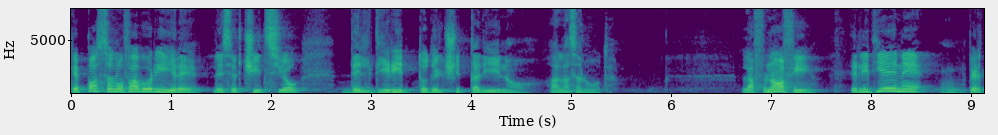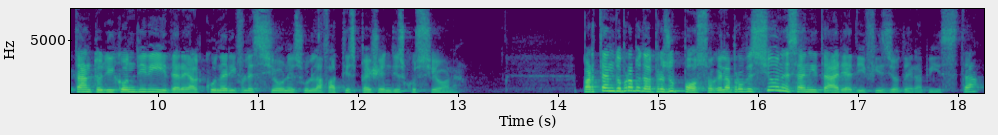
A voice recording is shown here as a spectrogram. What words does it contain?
che possano favorire l'esercizio del diritto del cittadino alla salute. La FNOFI ritiene pertanto di condividere alcune riflessioni sulla fattispecie in discussione, partendo proprio dal presupposto che la professione sanitaria di fisioterapista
